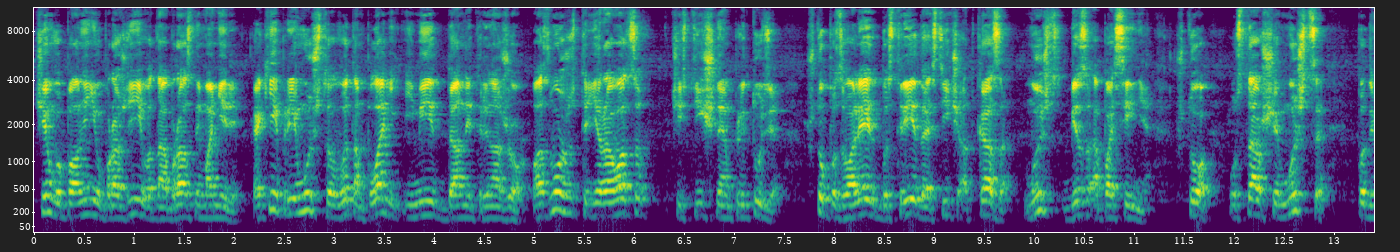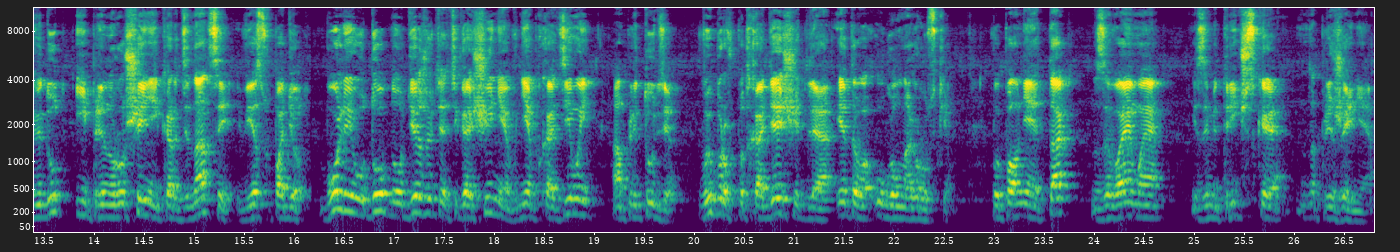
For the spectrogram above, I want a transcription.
чем выполнение упражнений в однообразной манере. Какие преимущества в этом плане имеет данный тренажер? Возможность тренироваться в частичной амплитуде, что позволяет быстрее достичь отказа мышц без опасения, что уставшие мышцы подведут и при нарушении координации вес упадет. Более удобно удерживать отягощение в необходимой амплитуде, выбрав подходящий для этого угол нагрузки. Выполняет так называемое изометрическое напряжение.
